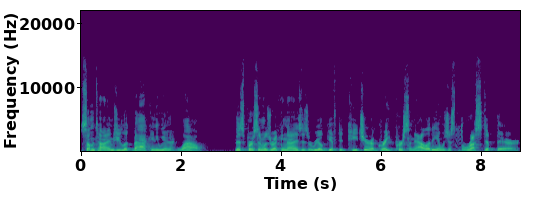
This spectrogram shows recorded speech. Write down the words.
sometimes you look back and you're like, wow, this person was recognized as a real gifted teacher, a great personality, and was just thrust up there.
